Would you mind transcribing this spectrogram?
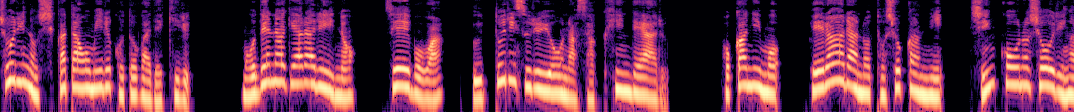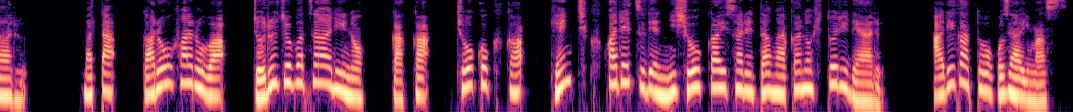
処理の仕方を見ることができる。モデナギャラリーの聖母はうっとりするような作品である。他にもフェラーラの図書館に信仰の勝利がある。また、ガローファロはジョルジョ・バザーリーの画家、彫刻家、建築家列伝に紹介された画家の一人である。ありがとうございます。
